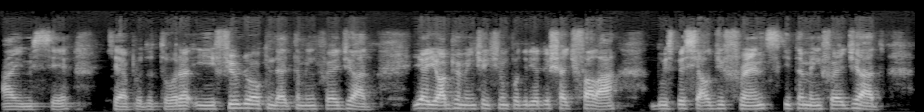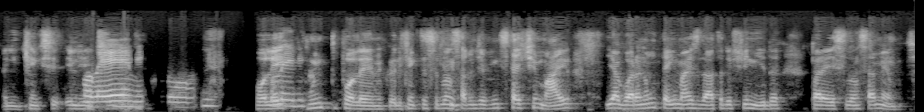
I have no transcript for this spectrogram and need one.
AMC, que é a produtora, e Fear the Walking Dead também foi adiado. E aí, obviamente, a gente não poderia deixar de falar do especial de Friends, que também foi adiado. Ele tinha que ser. Ele Polêmico. Tinha... Polêmico. Muito polêmico. Ele tinha que ter sido lançado no dia 27 de maio e agora não tem mais data definida para esse lançamento.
